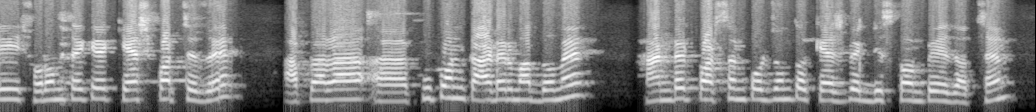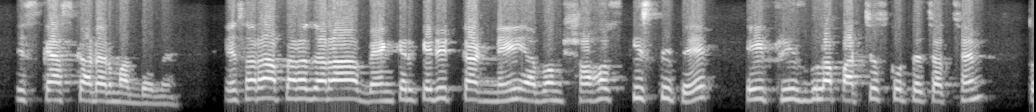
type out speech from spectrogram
এই শোরুম থেকে ক্যাশ পারচেজে আপনারা কুপন কার্ডের মাধ্যমে হান্ড্রেড পার্সেন্ট পর্যন্ত ক্যাশব্যাক ডিসকাউন্ট পেয়ে যাচ্ছেন স্ক্যাচ কার্ডের মাধ্যমে। এছাড়া আপনারা যারা ব্যাংকের ক্রেডিট কার্ড নেই এবং সহজ কিস্তিতে এই ফ্রিজগুলা পারচেস করতে চাচ্ছেন, তো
